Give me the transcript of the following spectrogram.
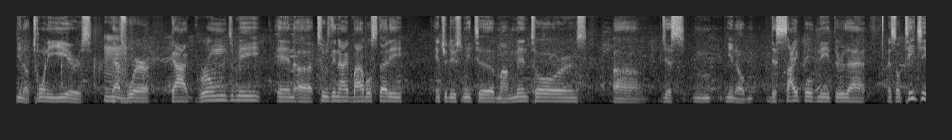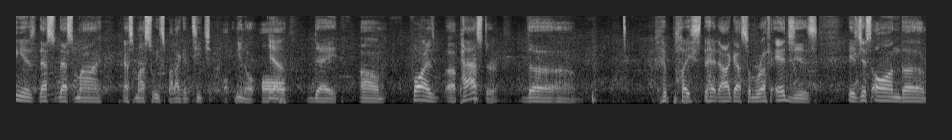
you know 20 years. That's where God groomed me in uh, Tuesday night Bible study, introduced me to my mentors, um, just you know discipled me through that. And so teaching is that's that's my that's my sweet spot. I can teach you know all Yeah. day. Um, far as uh, pastor, the um, place that I got some rough edges is just on the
